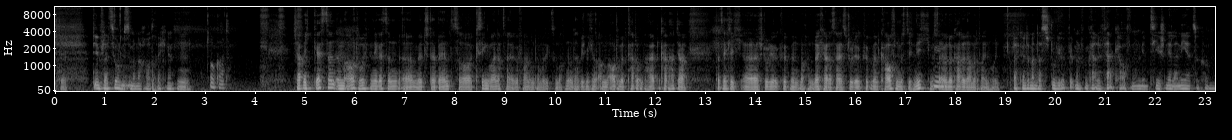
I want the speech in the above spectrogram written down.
stirbt. Die Inflation müsste man noch rausrechnen. Hm. Oh Gott. Ich habe mich gestern im Auto, ich bin ja gestern äh, mit der Band zur Xing Weihnachtsfeier gefahren, um da Musik zu machen. Und da habe ich mich am Auto mit Katte unterhalten. Katte hat ja tatsächlich äh, Studio-Equipment noch ein Nöcher. Das heißt, Studio-Equipment kaufen müsste ich nicht. Ich müsste einfach nur Karte damit reinholen. Vielleicht könnte man das Studio-Equipment von Kalle verkaufen, um dem Ziel schneller näher zu kommen.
